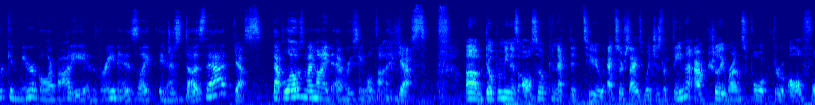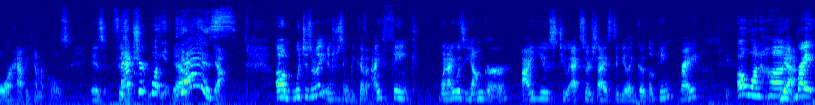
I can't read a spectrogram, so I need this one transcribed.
freaking miracle our body and brain is. Like it Yeah. just does that. yes. That blows my mind every single time. Yes. Um, dopamine is also connected to exercise, which is the theme that actually runs for through all four happy chemicals. Is physical, Extra what? y Yeah. Yes. Yeah. um, which is really interesting because I think when I was younger, I used to exercise to be like good looking, right? Oh, one hundred. Yeah. Right.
